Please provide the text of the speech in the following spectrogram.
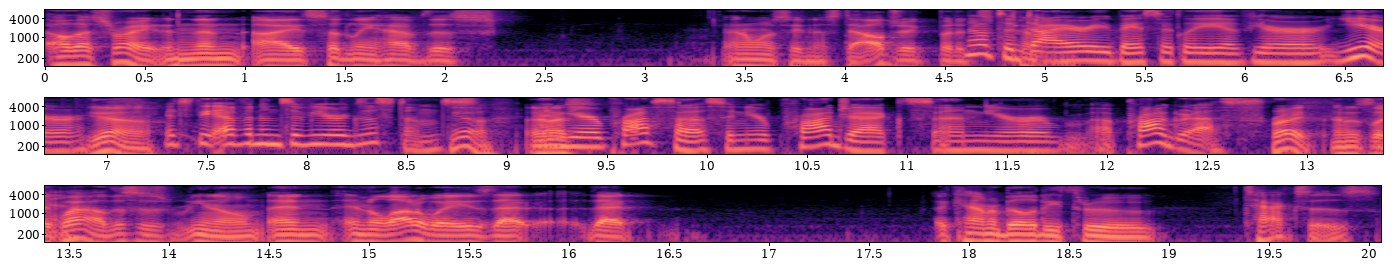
oh that's right. And then I suddenly have this I don't want to say nostalgic, but it's no, it's a kinda- diary basically of your year. Yeah. It's the evidence of your existence. Yeah, and And, I your process and your projects and your uh, progress. Right, and it's like, wow, this is you know, and in a lot of ways that that accountability through taxes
